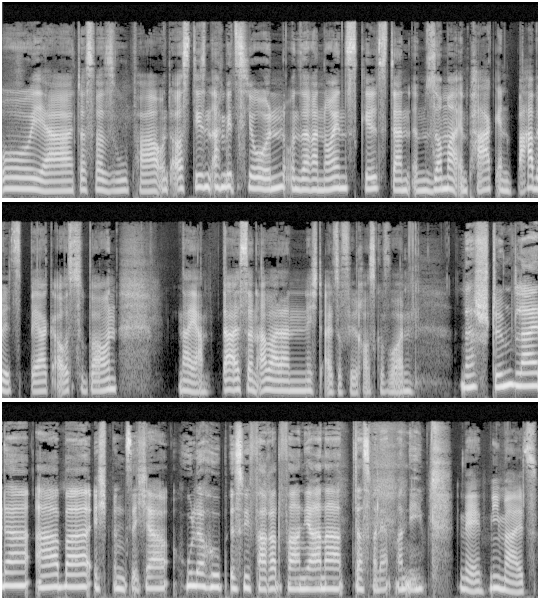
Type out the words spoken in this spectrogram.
Oh ja, das war super. Und aus diesen Ambitionen unserer neuen Skills dann im Sommer im Park in Babelsberg auszubauen, naja, da ist dann aber dann nicht allzu viel raus geworden. Das stimmt leider, aber ich bin sicher, Hula Hoop ist wie Fahrradfahren, Jana. Das verlernt man nie. Nee, niemals.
